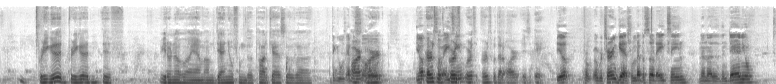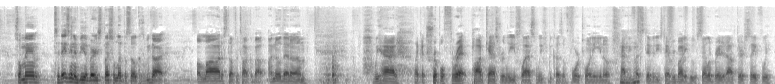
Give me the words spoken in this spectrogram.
Pretty good, pretty good. If you don't know who I am, I'm Daniel from the podcast of uh, I think it was Art episode. Art. Yep, Earth episode with 18. Earth, Earth, Earth without art is A. Yep, from a return guest from episode 18, none other than Daniel. So, man, today's gonna be a very special episode because we got a lot of stuff to talk about. I know that um we had like a triple threat podcast release last week because of 420. You know, happy festivities to everybody who celebrated out there safely.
